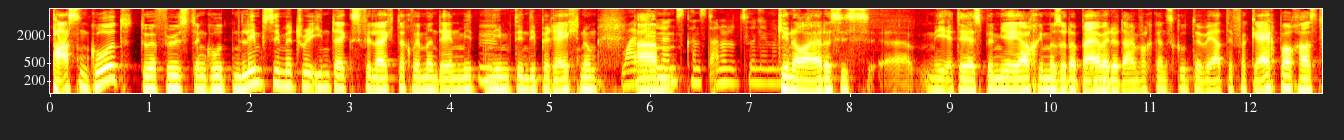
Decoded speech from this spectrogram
passen gut. Du erfüllst einen guten Limb Symmetry Index, vielleicht auch wenn man den mitnimmt mhm. in die Berechnung. Y-Balance ähm, kannst du auch noch dazu nehmen. Genau, ja, das ist, äh, der ist bei mir ja auch immer so dabei, mhm. weil du da einfach ganz gute Werte vergleichbar hast.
